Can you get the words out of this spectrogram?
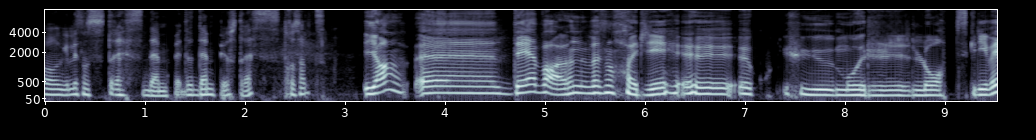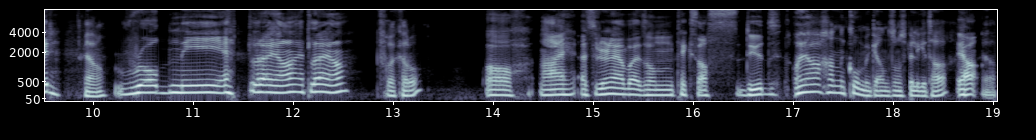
og litt sånn stressdemper. Det demper jo stress, tross alt. Ja, eh, det var jo en veldig sånn harry eh, humorlåtskriver. Ja. Rodney et eller annet. Et eller annet. Fra hva da? Åh, nei, jeg tror det er bare sånn Texas-dude. Å ja, han komikeren som spiller gitar? Ja, Ja.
